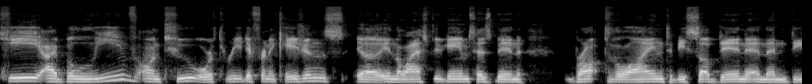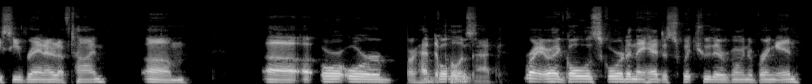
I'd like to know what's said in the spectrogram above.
he, I believe, on two or three different occasions uh, in the last few games, has been brought to the line to be subbed in, and then DC ran out of time, um, uh, or or Or had to pull him goals- back. right, a goal was scored and they had to switch who they were going to bring in.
